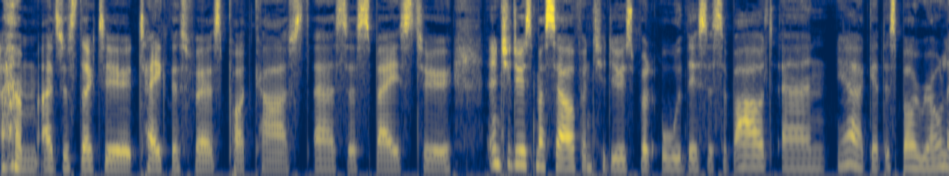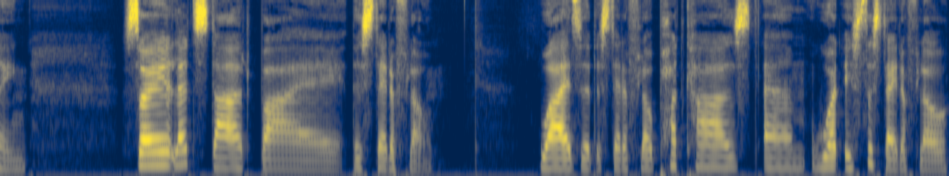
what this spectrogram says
um, I'd just like to take this first podcast as a space to introduce myself, introduce what all this is about, and yeah, get this ball rolling. So let's start by the state of flow. Why is it the state of flow podcast? Um, what is the state of flow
